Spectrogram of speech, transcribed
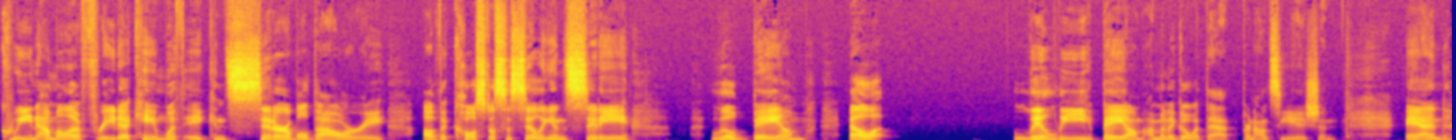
Queen Amalafrida came with a considerable dowry of the coastal Sicilian city Lilbaeum, El Lilybaeum. I'm going to go with that pronunciation. And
